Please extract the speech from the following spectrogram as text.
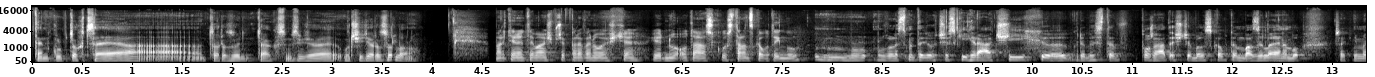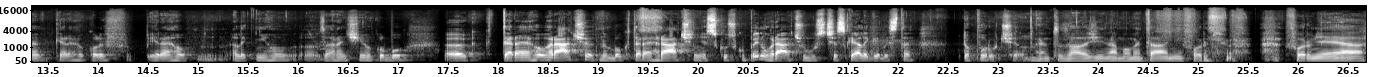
ten klub to chce a to rozhodně, tak si myslím, že určitě rozhodlo. No. Martine, ty máš připravenou ještě jednu otázku stran scoutingu? Mluvili jsme teď o českých hráčích. Kdybyste pořád ještě byl scoutem Bazileje nebo řekněme kteréhokoliv jiného elitního zahraničního klubu, kterého hráče nebo které hráče, skupinu hráčů z České ligy byste doporučil? Nevím, to záleží na momentální formě, formě a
